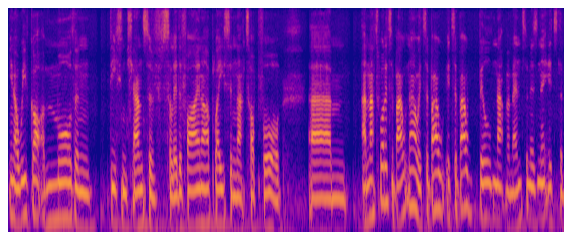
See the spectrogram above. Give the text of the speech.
you know, we've got a more than decent chance of solidifying our place in that top four. Um, and that's what it's about now. It's about it's about building that momentum, isn't it? It's the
